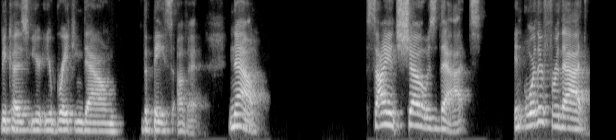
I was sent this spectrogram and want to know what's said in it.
because you're, you're breaking down the base of it. Now, science shows that in order for that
